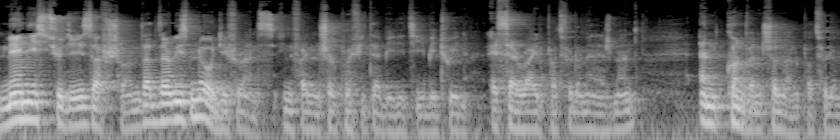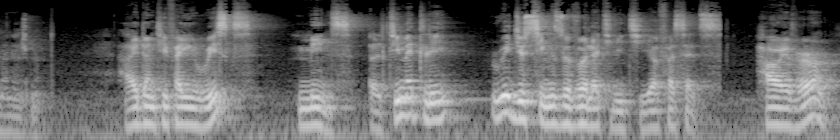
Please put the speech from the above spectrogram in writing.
many studies have shown that there is no difference in financial profitability between SRI portfolio management and conventional portfolio management. Identifying risks means ultimately reducing the volatility of assets. However,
